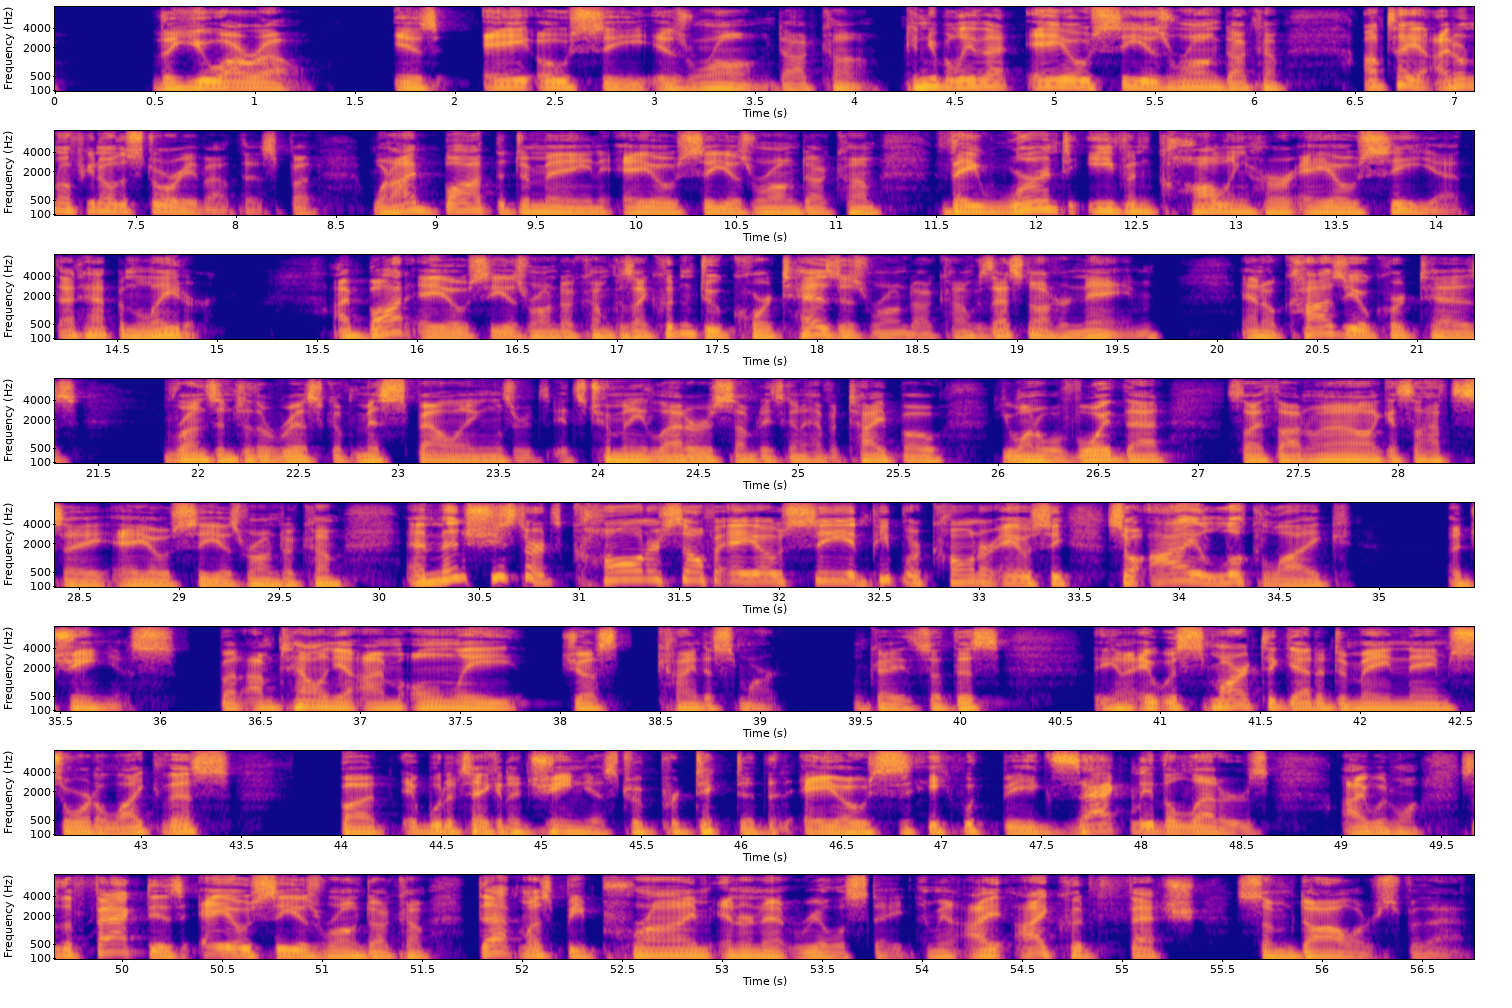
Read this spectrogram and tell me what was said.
the URL is aociswrong.com. Can you believe that? aociswrong.com. I'll tell you, I don't know if you know the story about this, but when I bought the domain aociswrong.com, they weren't even calling her AOC yet. That happened later. I bought aociswrong.com because I couldn't do corteziswrong.com because that's not her name. And Ocasio Cortez runs into the risk of misspellings or it's, it's too many letters. Somebody's going to have a typo. You want to avoid that. So I thought, well, I guess I'll have to say AOC is wrong.com. And then she starts calling herself AOC and people are calling her AOC. So I look like a genius, but I'm telling you, I'm only just kind of smart. Okay. So this, you know, it was smart to get a domain name sort of like this, but it would have taken a genius to have predicted that AOC would be exactly the letters I would want. So the fact is, AOC is wrong.com. That must be prime internet real estate. I mean, I, I could fetch some dollars for that,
